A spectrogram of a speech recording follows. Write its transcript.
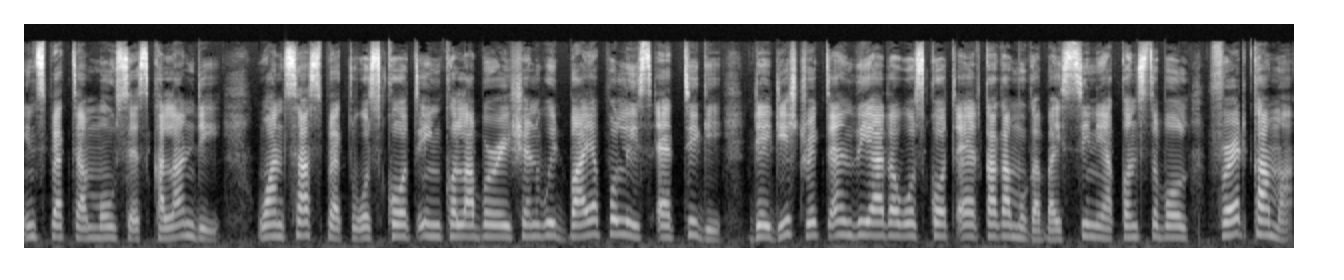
Inspector Moses Kalandi. One suspect was caught in collaboration with Baiyer Police at Tigi, Dei District, and the other was caught at Kagamuga by Senior Constable Fred Kama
